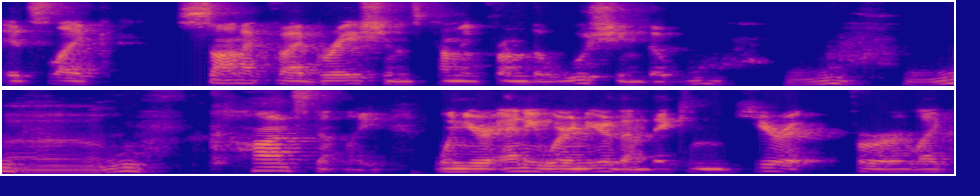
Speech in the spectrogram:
It's like sonic vibrations coming from the whooshing, the woof, woof, woof, uh. woof, constantly. When you're anywhere near them, they can hear it for like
